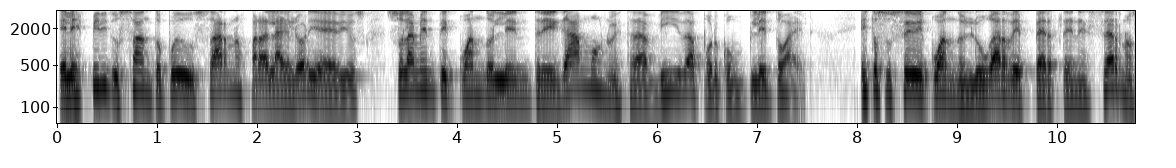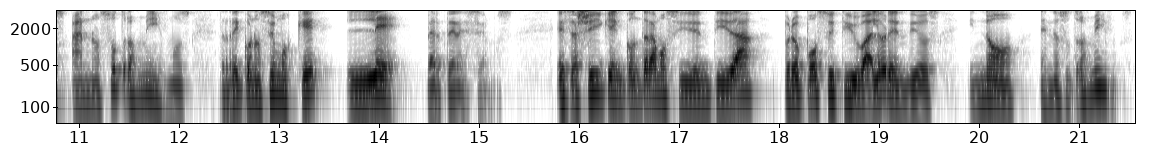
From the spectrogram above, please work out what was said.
El Espíritu Santo puede usarnos para la gloria de Dios solamente cuando le entregamos nuestra vida por completo a Él. Esto sucede cuando en lugar de pertenecernos a nosotros mismos, reconocemos que le pertenecemos. Es allí que encontramos identidad, propósito y valor en Dios y no en nosotros mismos.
